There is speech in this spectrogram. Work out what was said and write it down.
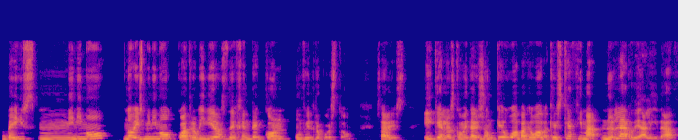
veis mínimo no veis mínimo cuatro vídeos de gente con un filtro puesto, ¿sabes? Y que en los comentarios son qué guapa, qué guapa, que es que encima no es la realidad.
